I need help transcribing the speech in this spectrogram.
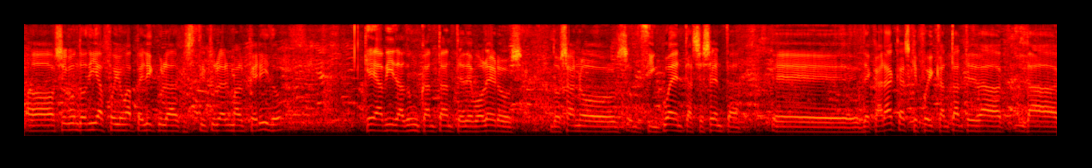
O segundo día foi unha película que se titula El Malquerido que é a vida dun cantante de boleros dos anos 50, 60 eh, de Caracas, que foi cantante da, da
